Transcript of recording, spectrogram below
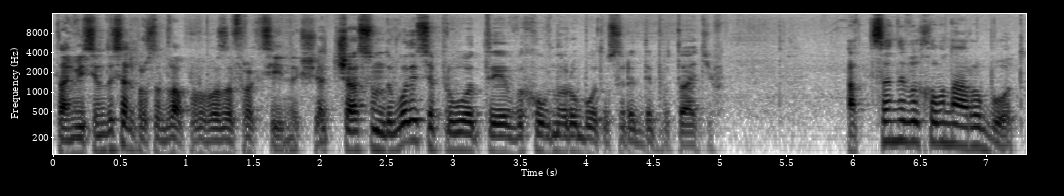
Там 80, просто два позафракційних ще. А Часом доводиться проводити виховну роботу серед депутатів. А це не виховна робота.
